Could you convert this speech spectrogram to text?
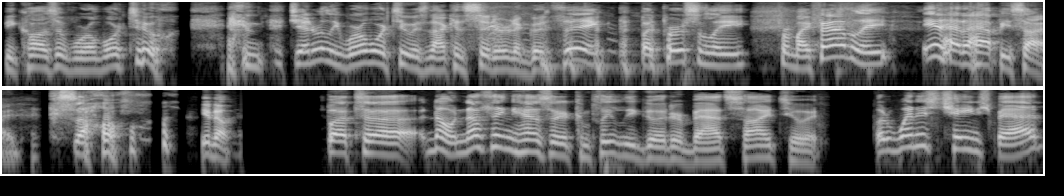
because of World War II. And generally, World War II is not considered a good thing. but personally, for my family, it had a happy side. So, you know, but uh, no, nothing has a completely good or bad side to it. But when is change bad?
